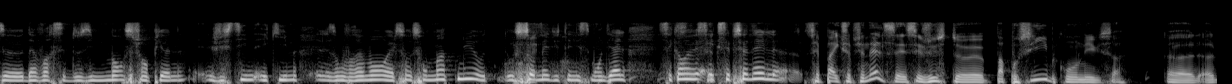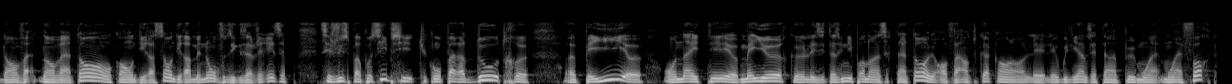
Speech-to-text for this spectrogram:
d'avoir ces deux immenses championnes, Justine et Kim? Elles ont vraiment, elles sont, maintenues au, sommet du tennis mondial. C'est quand même exceptionnel. C'est pas exceptionnel, c'est juste euh, pas possible qu'on ait eu ça. Euh, dans, 20, dans 20 ans, quand on dira ça, on dira mais non, vous exagérez, c'est juste pas possible. Si tu compares à d'autres euh, pays, euh, on a été meilleur que les États-Unis pendant un certain temps, enfin en tout cas quand les, Williams étaient un peu moins, moins fortes.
